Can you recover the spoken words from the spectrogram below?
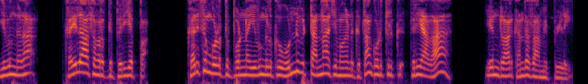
இவங்கதான் கைலாசவரத்து பெரியப்பா. கரிசங்குளத்து பொண்ணை இவங்களுக்கு ஒன்னு விட்ட அண்ணாச்சி மகனுக்கு தான் கொடுத்திருக்கு தெரியாதா? என்றார் கந்தசாமி பிள்ளை.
